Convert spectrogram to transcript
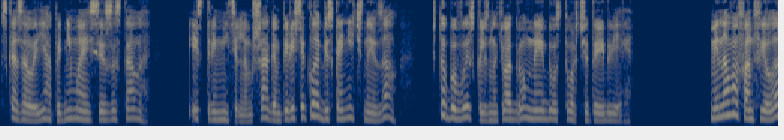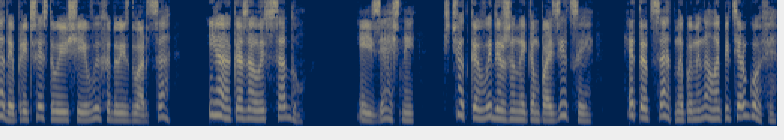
сказала я, поднимаясь из-за стола, и стремительным шагом пересекла бесконечный зал, чтобы выскользнуть в огромные двустворчатые двери. Миновав анфилады, предшествующие выходу из дворца, я оказалась в саду. Изящный, с четко выдержанной композицией, этот сад напоминал о Петергофе,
